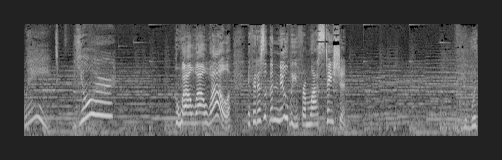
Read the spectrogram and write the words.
Wait, you're. Well, well, well. If it isn't the newbie from last station. You with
